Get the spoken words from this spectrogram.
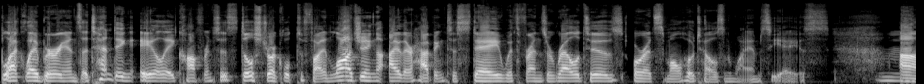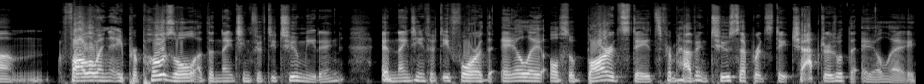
black librarians attending ALA conferences still struggled to find lodging, either having to stay with friends or relatives or at small hotels and YMCA's. Um, following a proposal at the 1952 meeting, in 1954, the ALA also barred states from having two separate state chapters with the ALA in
